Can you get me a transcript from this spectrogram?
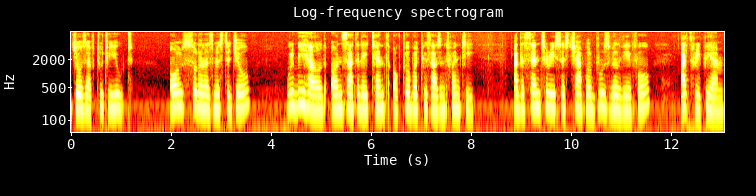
Joseph Toutouyoutte, also known as Mr. Joe, will be held on Saturday, 10th October 2020 at the St. Teresa's Chapel, Bruceville, Vieux Fort at 3 p.m.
